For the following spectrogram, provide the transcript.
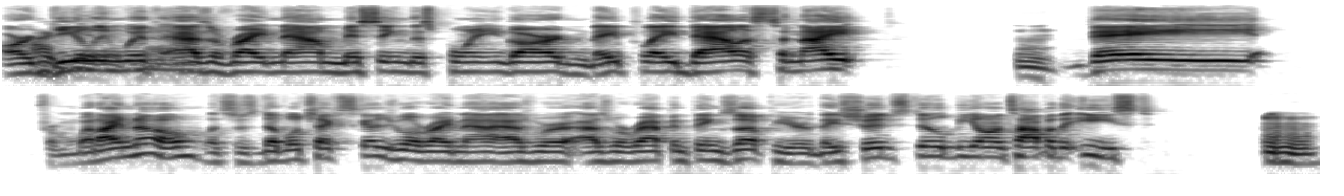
are I dealing it, with man. as of right now, missing this point guard, and they play Dallas tonight. Mm. They, from what I know, let's just double check schedule right now as we're as we're wrapping things up here. They should still be on top of the East. Mhm.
